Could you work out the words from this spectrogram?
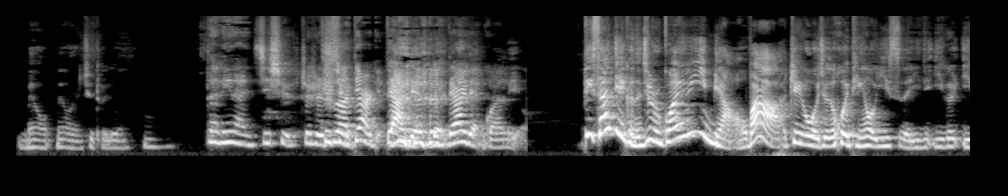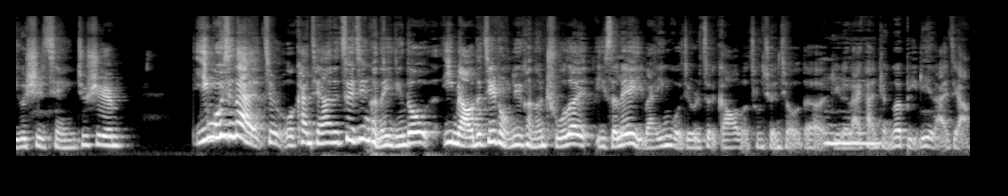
没有没有人去推动。嗯，对，丽娜你继续，这是说到第二点，第二点对，第二点管理。第三点可能就是关于疫苗吧，这个我觉得会挺有意思的一一个一个事情，就是。英国现在就是我看前两天最近可能已经都疫苗的接种率可能除了以色列以外，英国就是最高了。从全球的这个来看，整个比例来讲，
